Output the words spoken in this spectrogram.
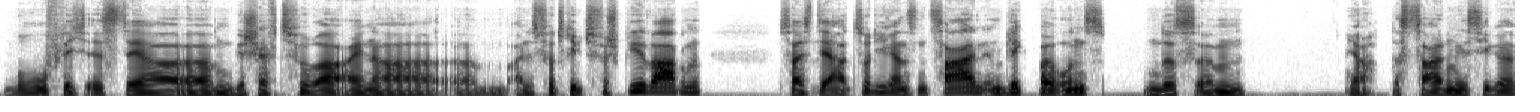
beruflich ist der ähm, Geschäftsführer einer, ähm, eines Vertriebs für Spielwaren. Das heißt, der hat so die ganzen Zahlen im Blick bei uns und das, ja, das Zahlenmäßige.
